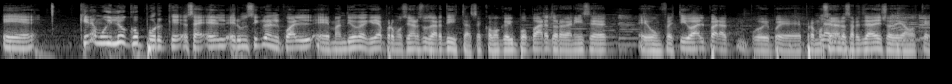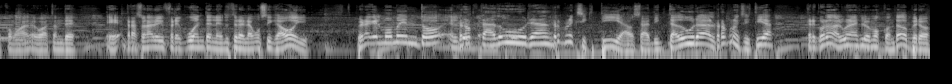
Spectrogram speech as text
eh, que era muy loco porque, o sea, él- era un ciclo en el cual eh, Mandioca quería promocionar a sus artistas. Es como que hoy Pop Art organice eh, un festival para eh, eh, promocionar Claro. a los artistas de ellos, digamos, que es como algo bastante eh, razonable y frecuente en la industria de la música hoy. Pero en aquel momento el rock, Dictadura. el rock no existía, o sea, dictadura, el rock no existía. Recordando, alguna vez lo hemos contado, pero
